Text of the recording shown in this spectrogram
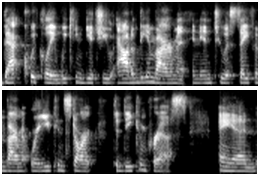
that quickly we can get you out of the environment and into a safe environment where you can start to decompress and,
